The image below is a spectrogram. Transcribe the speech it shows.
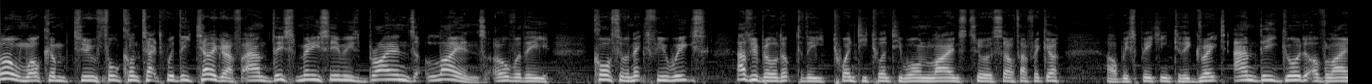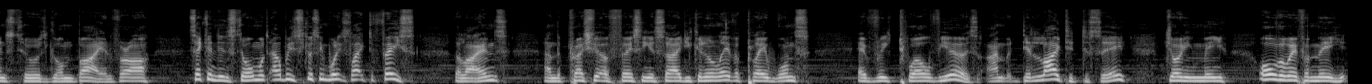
Hello and welcome to Full Contact with the Telegraph and this mini series Brian's Lions over the course of the next few weeks as we build up to the 2021 Lions Tour South Africa. I'll be speaking to the great and the good of Lions Tours gone by and for our second instalment I'll be discussing what it's like to face the Lions and the pressure of facing a side you can only ever play once every 12 years. I'm delighted to say, joining me all the way from the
